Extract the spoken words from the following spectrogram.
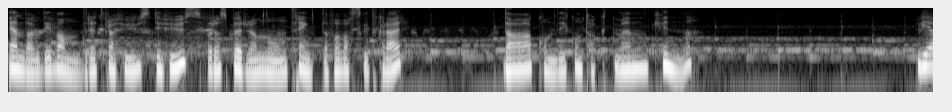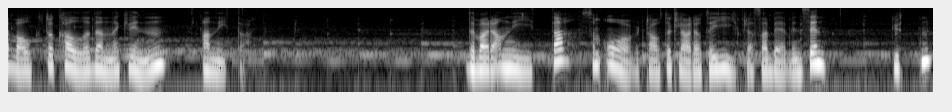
en dag de vandret fra hus til hus for å spørre om noen trengte å få vasket klær. Da kom de i kontakt med en kvinne. Vi har valgt å kalle denne kvinnen Anita. Det var Anita som overtalte Klara til å gi fra seg babyen sin, gutten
